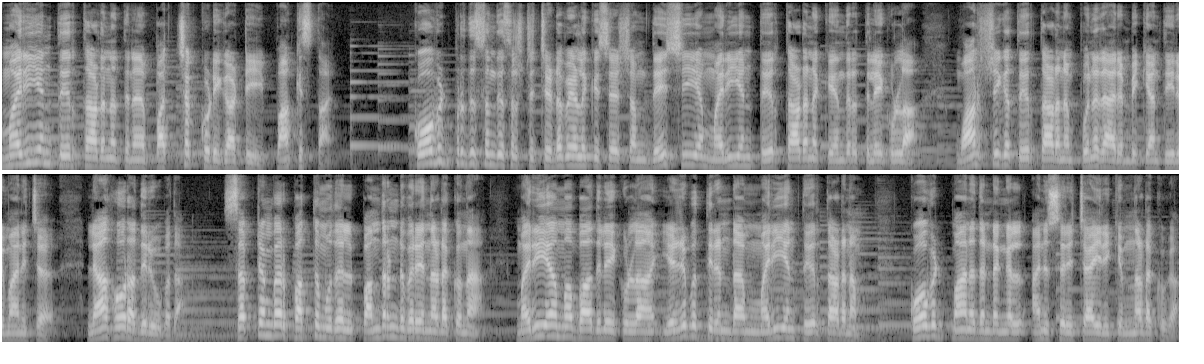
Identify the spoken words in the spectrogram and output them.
മരിയൻ തീർത്ഥാടനത്തിന് പച്ചക്കൊടി കാട്ടി പാകിസ്ഥാൻ. കോവിഡ് പ്രതിസന്ധി സൃഷ്ടിച്ച ഇടവേളയ്ക്ക് ശേഷം ദേശീയ മരിയൻ തീർത്ഥാടന കേന്ദ്രത്തിലേക്കുള്ള വാർഷിക തീർത്ഥാടനം പുനരാരംഭിക്കാൻ തീരുമാനിച്ച് ലാഹോർ അതിരൂപത. സെപ്റ്റംബർ പത്ത് മുതൽ പന്ത്രണ്ട് വരെ നടക്കുന്ന മരിയാമബാദിലേക്കുള്ള എഴുപത്തിരണ്ടാം മരിയൻ തീർത്ഥാടനം കോവിഡ് മാനദണ്ഡങ്ങൾ അനുസരിച്ചായിരിക്കും നടക്കുക.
